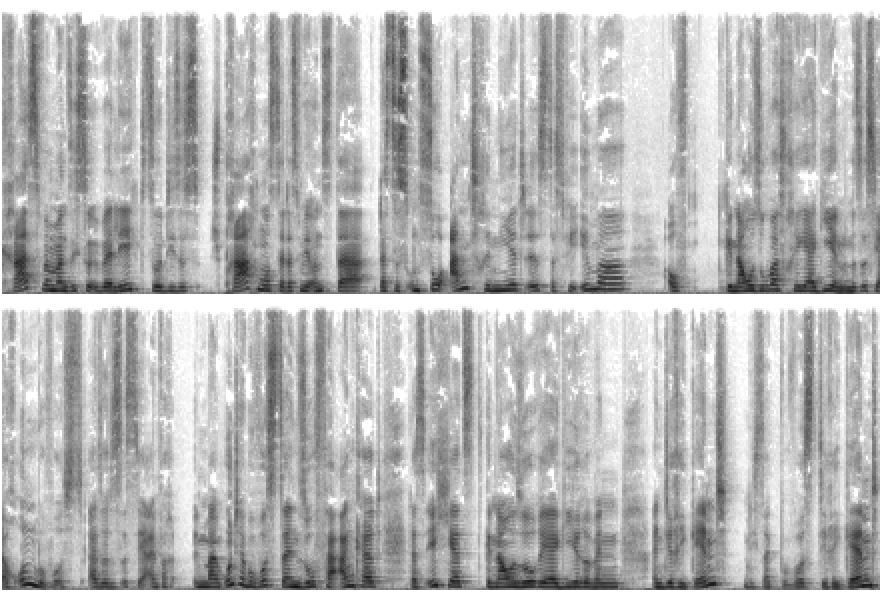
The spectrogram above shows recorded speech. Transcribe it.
krass, wenn man sich so überlegt, so dieses Sprachmuster, dass wir uns da, dass es uns so antrainiert ist, dass wir immer auf genau sowas reagieren. Und das ist ja auch unbewusst. Also das ist ja einfach in meinem Unterbewusstsein so verankert, dass ich jetzt genau so reagiere, wenn ein Dirigent, und ich sage bewusst Dirigent,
